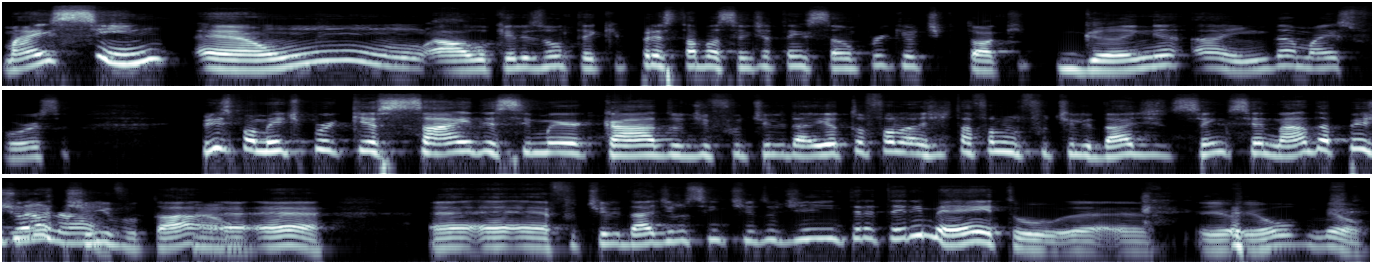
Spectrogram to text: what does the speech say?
mas sim, é um algo que eles vão ter que prestar bastante atenção, porque o TikTok ganha ainda mais força, principalmente porque sai desse mercado de futilidade. E eu tô falando, a gente tá falando futilidade sem ser nada pejorativo, não, não. tá? Não. É, é, é, é, futilidade no sentido de entretenimento. É, é, eu, eu, meu,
